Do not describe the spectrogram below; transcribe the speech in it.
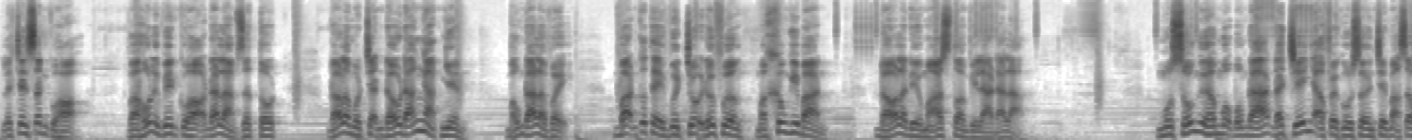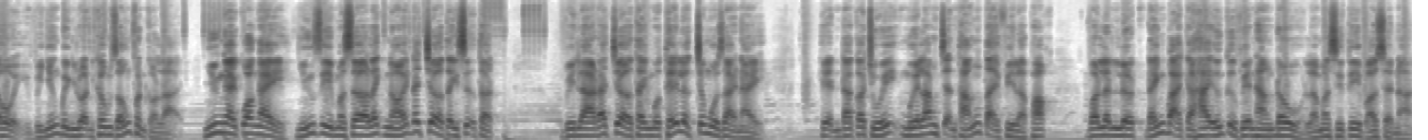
là trên sân của họ và huấn luyện viên của họ đã làm rất tốt. Đó là một trận đấu đáng ngạc nhiên. Bóng đá là vậy, bạn có thể vượt trội đối phương mà không ghi bàn. Đó là điều mà Aston Villa đã làm. Một số người hâm mộ bóng đá đã chế nhạo Ferguson trên mạng xã hội vì những bình luận không giống phần còn lại. Nhưng ngày qua ngày, những gì mà Sir Alex nói đã trở thành sự thật. Villa đã trở thành một thế lực trong mùa giải này. Hiện đã có chuỗi 15 trận thắng tại Villa Park và lần lượt đánh bại cả hai ứng cử viên hàng đầu là Man City và Arsenal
